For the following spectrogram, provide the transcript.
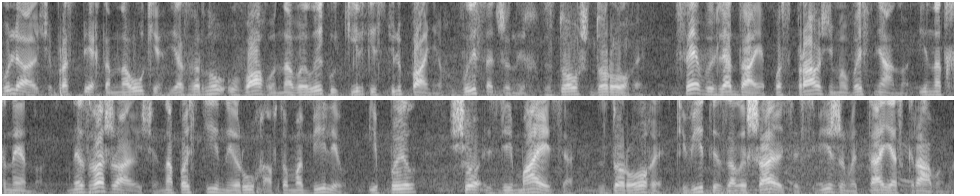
Гуляючи проспектом науки, я звернув увагу на велику кількість тюльпанів, висаджених вздовж дороги. Це виглядає по-справжньому весняно і натхненно, незважаючи на постійний рух автомобілів і пил, що здіймається з дороги, квіти залишаються свіжими та яскравими.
